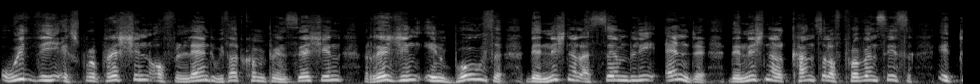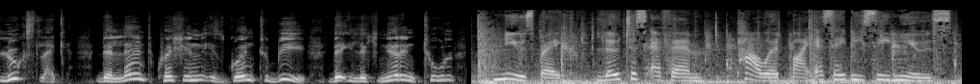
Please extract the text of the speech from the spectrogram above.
with the expropriation of land without compensation raging in both the National Assembly and the National Council of Provinces, it looks like the land question is going to be the electioneering tool. Newsbreak, Lotus FM, powered by SABC News.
